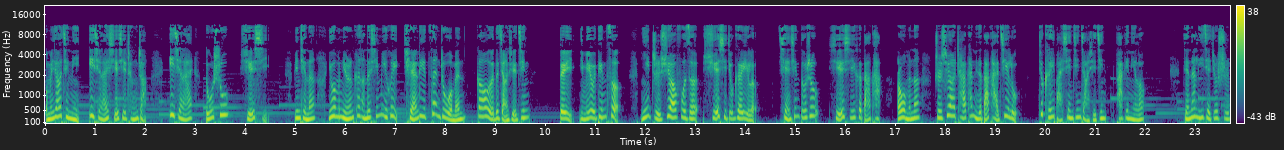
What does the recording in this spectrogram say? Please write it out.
我们邀请你一起来学习成长，一起来读书学习。并且呢，由我们女人课堂的新密会全力赞助我们高额的奖学金。对你没有听错，你只需要负责学习就可以了，潜心读书、学习和打卡。而我们呢，只需要查看你的打卡记录，就可以把现金奖学金发给你喽。简单理解就是，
